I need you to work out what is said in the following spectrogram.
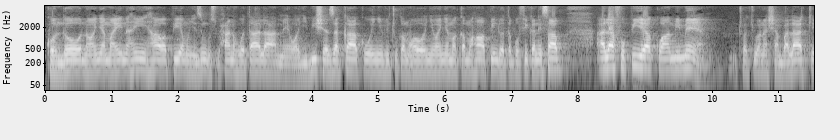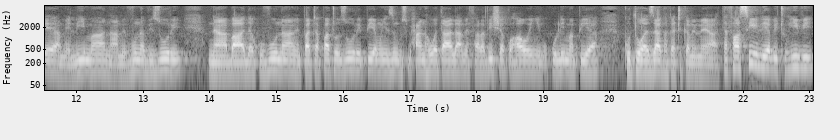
kondoo na wanyama aina hii hawa pia Mwenyezi Mungu Subhanahu wa Ta'ala amewajibisha zaka kwa wenye vitu kama wenye wanyama kama hawa pindi watapofika nisabu. alafu pia kwa mimea mtu akiwa na shamba lake amelima na amevuna vizuri na baada ya kuvuna amepata pato zuri pia Mwenyezi Mungu Subhanahu wa Ta'ala amefaradhisha kwa hao wenye kulima pia kutoa zaka katika mimea. Tafasili ya vitu hivi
